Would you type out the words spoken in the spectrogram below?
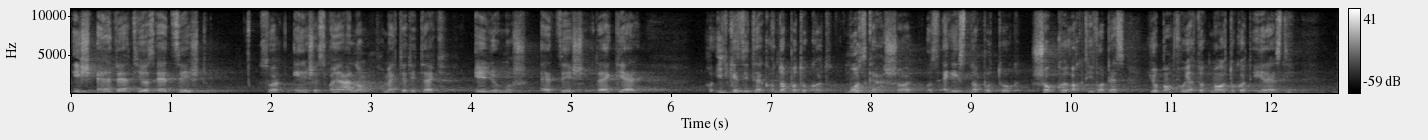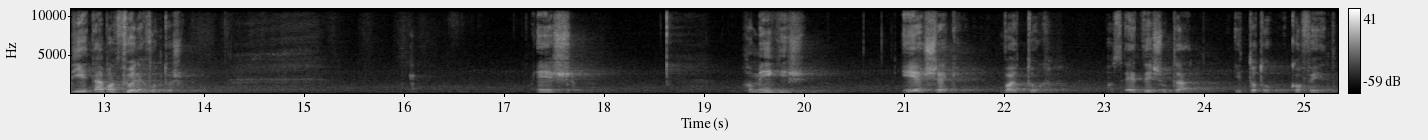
is elveheti az edzést, szóval én is ezt ajánlom, ha megtetitek, éjgyomos edzés reggel, ha így kezditek a napotokat mozgással, az egész napotok sokkal aktívabb lesz, jobban fogjátok magatokat érezni. Diétában főleg fontos. És ha mégis éhesek vagytok az edzés után, ittatok kofént,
